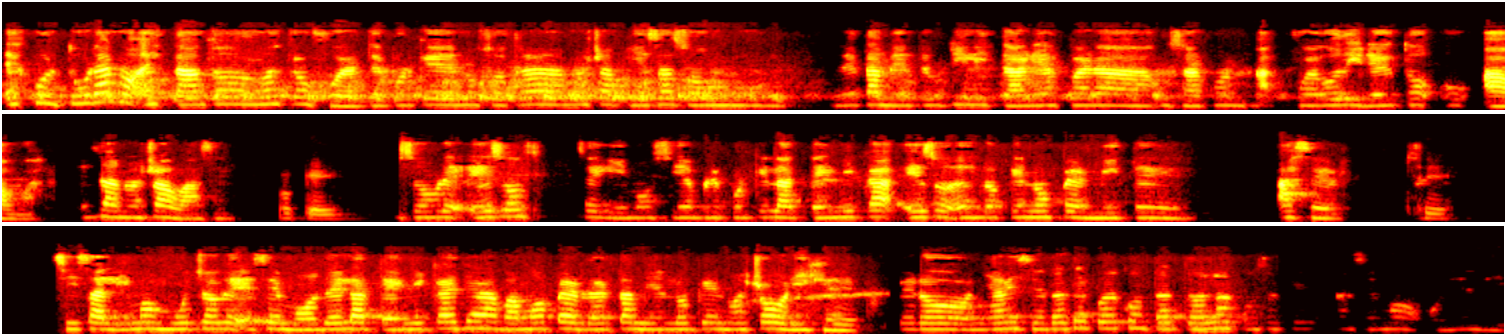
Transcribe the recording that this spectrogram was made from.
Escultura no es tanto nuestro fuerte porque nosotras, nuestras piezas son netamente utilitarias para usar con fuego directo o agua. Esa es nuestra base. Ok, sobre eso seguimos siempre porque la técnica, eso es lo que nos permite hacer. sí. Si salimos mucho de ese molde de la técnica, ya vamos a perder también lo que es nuestro origen. Pero ña Vicenta te puede contar todas las cosas que hacemos hoy en día.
